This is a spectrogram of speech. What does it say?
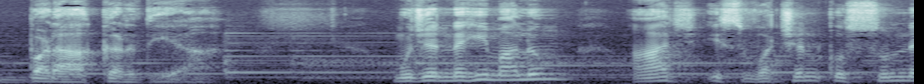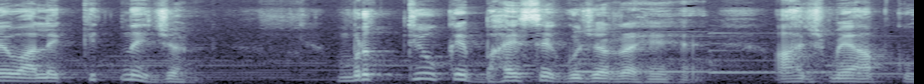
बढ़ा कर दिया। मुझे नहीं मालूम आज इस वचन को सुनने वाले कितने जन मृत्यु के भय से गुजर रहे हैं। आज मैं आपको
